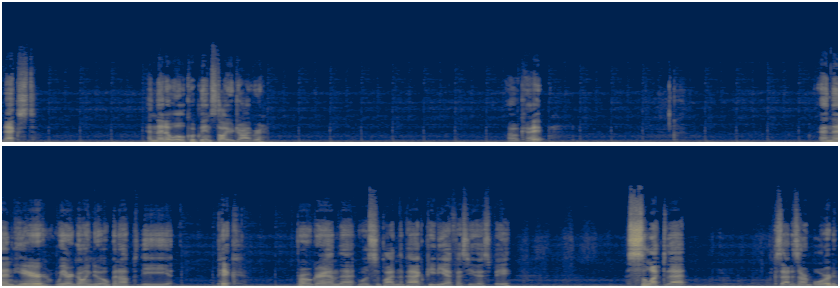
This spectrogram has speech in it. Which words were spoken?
next, and then it will quickly install your driver. Okay. And then here we are going to open up the PIC program that was supplied in the pack, PDF PDFSUSB. Select that because that is our board.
